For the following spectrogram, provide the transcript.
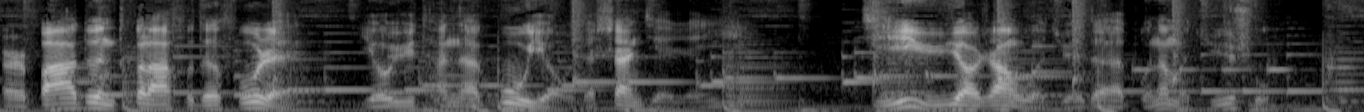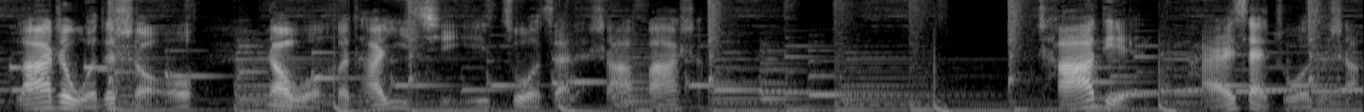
而巴顿特拉福德夫人由于她那固有的善解人意，急于要让我觉得不那么拘束，拉着我的手，让我和她一起坐在了沙发上。茶点还在桌子上，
